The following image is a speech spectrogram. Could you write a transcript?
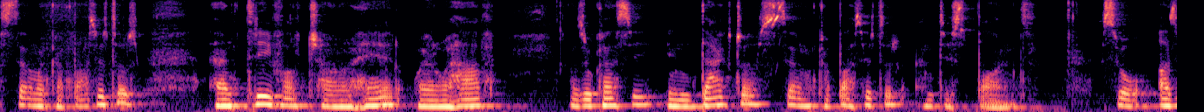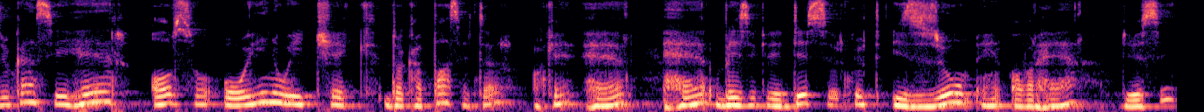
ceramic capacitors and 3 volt channel here where we have as you can see inductor ceramic capacitor and test point. So as you can see here also when we check the capacitor okay here here basically this circuit is zoomed in over here. Do you see?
